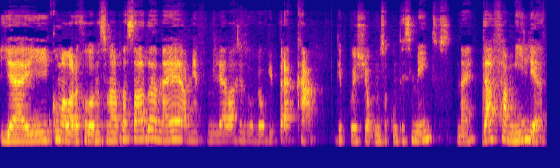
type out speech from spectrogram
E aí, como a Laura falou na semana passada, né, a minha família ela resolveu vir para cá depois de alguns acontecimentos, né? Da família,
